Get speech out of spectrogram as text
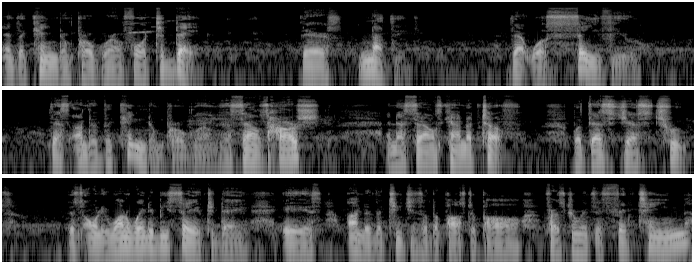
in the kingdom program for today. There's nothing that will save you that's under the kingdom program. That sounds harsh and that sounds kind of tough, but that's just truth. There's only one way to be saved today is under the teachings of the Apostle Paul, 1 Corinthians 15,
